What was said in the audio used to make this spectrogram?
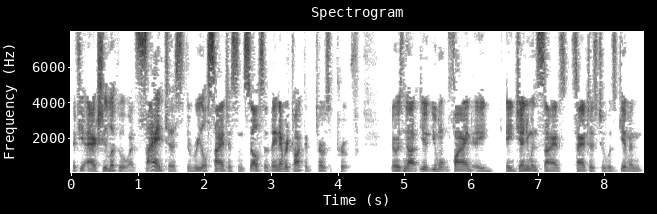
If you actually look at what scientists, the real scientists themselves said, they never talked in terms of proof. There was not, you, you won't find a, a genuine science scientist who was given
